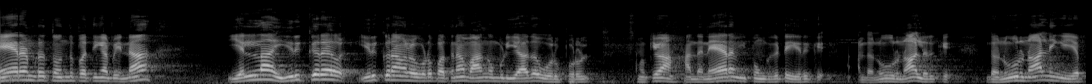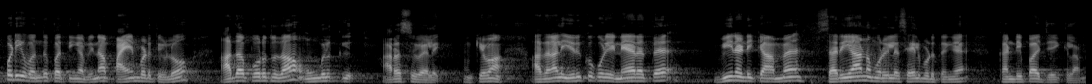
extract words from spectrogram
நேரம்ன்றது வந்து பார்த்திங்க அப்படின்னா எல்லாம் இருக்கிற இருக்கிறவங்கள கூட பார்த்தோன்னா வாங்க முடியாத ஒரு பொருள் ஓகேவா அந்த நேரம் இப்போ உங்ககிட்ட இருக்குது அந்த நூறு நாள் இருக்குது இந்த நூறு நாள் நீங்கள் எப்படி வந்து பார்த்தீங்க அப்படின்னா பயன்படுத்துவீங்களோ அதை பொறுத்து தான் உங்களுக்கு அரசு வேலை ஓகேவா அதனால் இருக்கக்கூடிய நேரத்தை வீணடிக்காமல் சரியான முறையில் செயல்படுத்துங்க. கண்டிப்பாக ஜெயிக்கலாம்.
